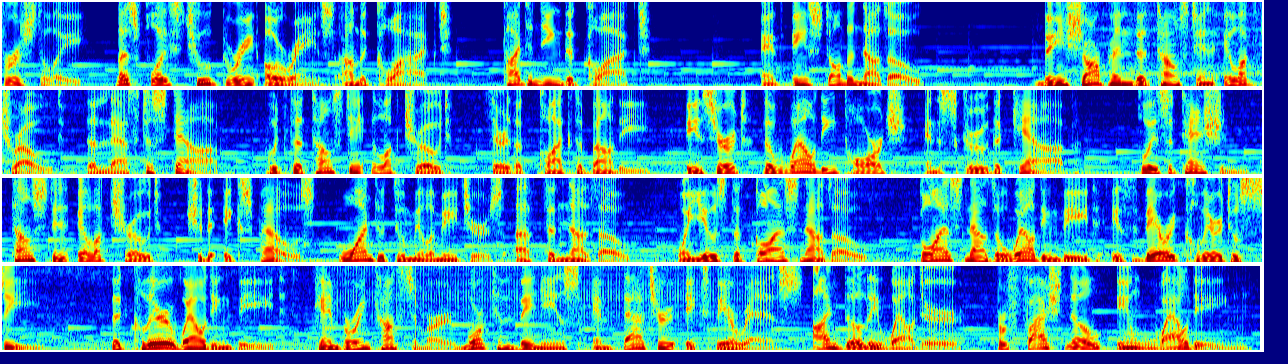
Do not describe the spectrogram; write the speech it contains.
Firstly, let's place two green O-rings on the collet, tightening the collet, and install the nozzle. Then sharpen the tungsten electrode, the last step. Put the tungsten electrode through the collet body, insert the welding torch and screw the cap. Please attention, tungsten electrode should expose 1 to 2 millimeters of the nozzle. When use the glass nozzle, glass nozzle welding bead is very clear to see. The clear welding bead can bring customer more convenience and better experience. Andeli Welder, professional in welding.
